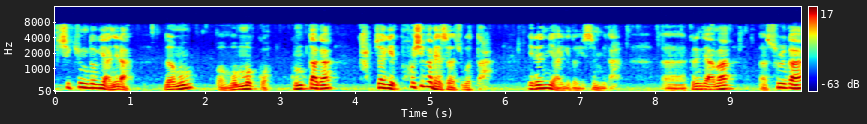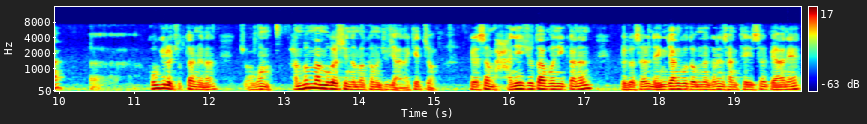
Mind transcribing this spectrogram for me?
식중독이 아니라 너무 어, 못 먹고 굶다가 갑자기 포식을 해서 죽었다 이런 이야기도 있습니다. 어, 그런데 아마 어, 술과 어, 고기를 줬다면은 조금 한 번만 먹을 수 있는 만큼은 주지 않았겠죠. 그래서 많이 주다 보니까는 그것을 냉장고도 없는 그런 상태에서 배 안에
